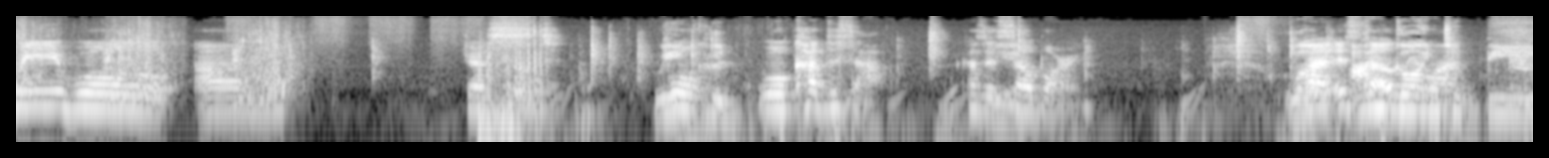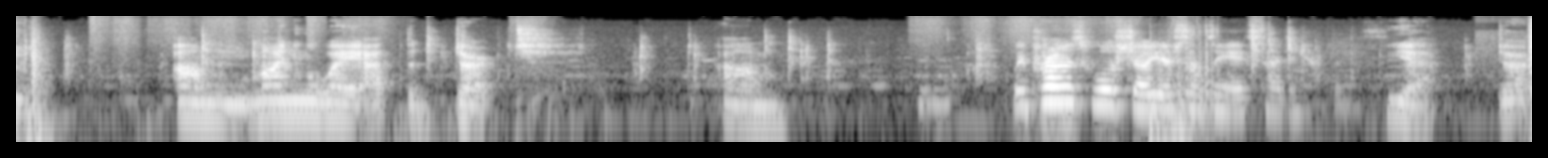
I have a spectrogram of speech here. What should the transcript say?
We will um just We Well, could. we'll cut this out because it's Yeah. so boring. Well, but it's I'm going to be um mining away at the dirt. Um, We promise we'll show you if something exciting happens. yeah, dirt.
